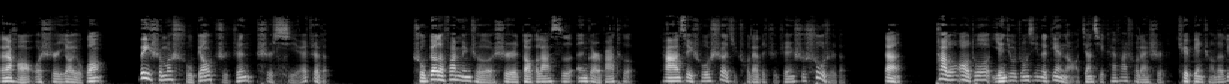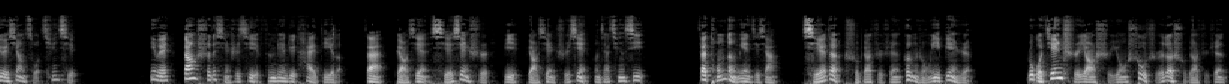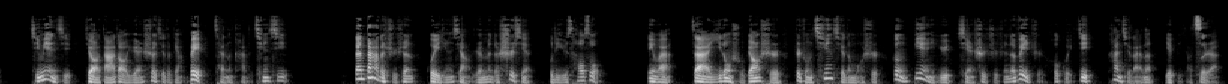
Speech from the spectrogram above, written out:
大家好，我是耀有光。为什么鼠标指针是斜着的？鼠标的发明者是道格拉斯·恩格尔巴特，他最初设计出来的指针是竖着的，但帕罗奥多研究中心的电脑将其开发出来时，却变成了略向左倾斜。因为当时的显示器分辨率太低了，在表现斜线时比表现直线更加清晰，在同等面积下，斜的鼠标指针更容易辨认。如果坚持要使用竖直的鼠标指针，其面积就要达到原设计的两倍才能看得清晰。但大的指针会影响人们的视线，不利于操作。另外，在移动鼠标时，这种倾斜的模式更便于显示指针的位置和轨迹，看起来呢也比较自然。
